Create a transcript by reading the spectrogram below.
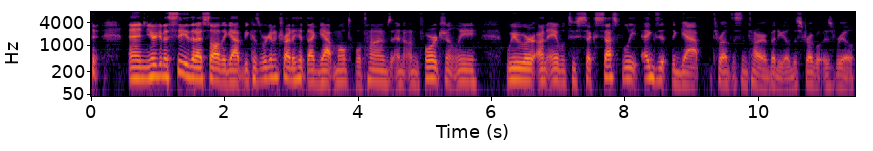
and you're going to see that I saw the gap because we're going to try to hit that gap multiple times. And unfortunately, we were unable to successfully exit the gap throughout this entire video. The struggle is real.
